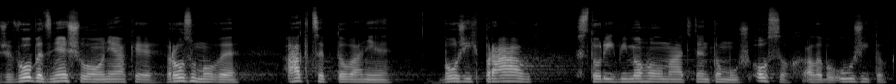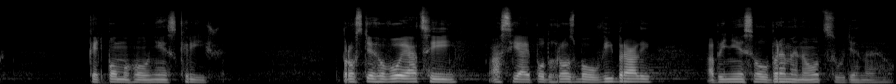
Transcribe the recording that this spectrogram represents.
že vôbec nešlo o nejaké rozumové akceptovanie Božích práv, z ktorých by mohol mať tento muž osoch alebo úžitok, keď pomohol niesť kríž. Proste ho vojaci asi aj pod hrozbou vybrali, aby niesol bremeno odsúdeného.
